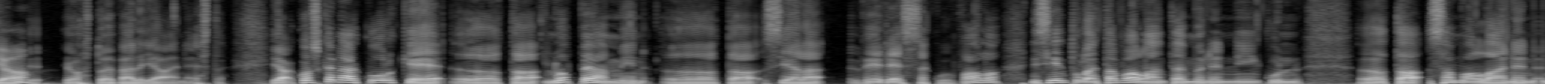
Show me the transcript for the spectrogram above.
Joo. johtuen väliaineesta. Ja koska nämä kulkee ota, nopeammin ota, siellä vedessä kuin valo, niin siinä tulee tavallaan tämmöinen niin kuin, ota, samanlainen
